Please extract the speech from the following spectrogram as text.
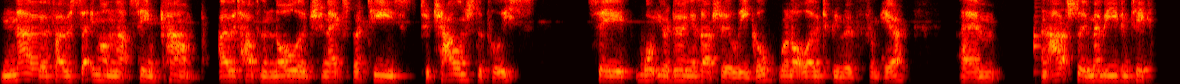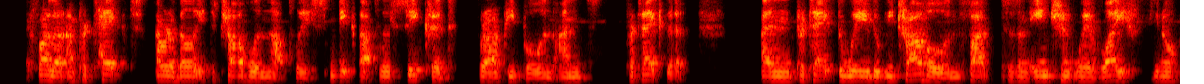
Now, if I was sitting on that same camp, I would have the knowledge and expertise to challenge the police say what you're doing is actually illegal. We're not allowed to be moved from here. Um, and actually maybe even take it further and protect our ability to travel in that place, make that place sacred for our people and, and protect it and protect the way that we travel and the fact this is an ancient way of life. You know,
